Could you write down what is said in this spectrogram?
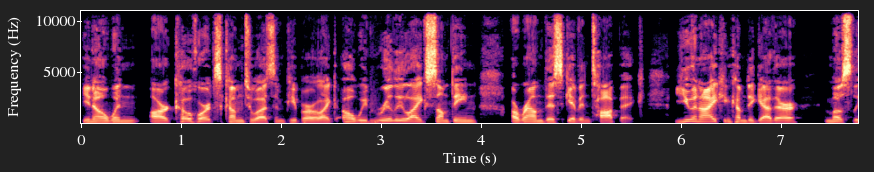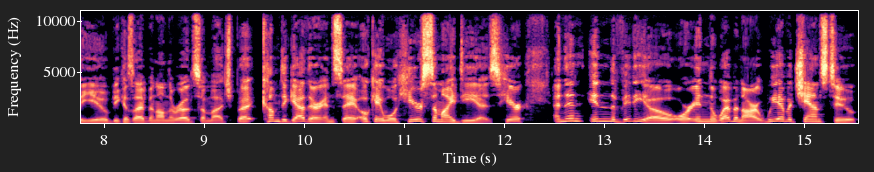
You know, when our cohorts come to us and people are like, "Oh, we'd really like something around this given topic." You and I can come together, mostly you because I've been on the road so much, but come together and say, "Okay, well, here's some ideas here." And then in the video or in the webinar, we have a chance to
